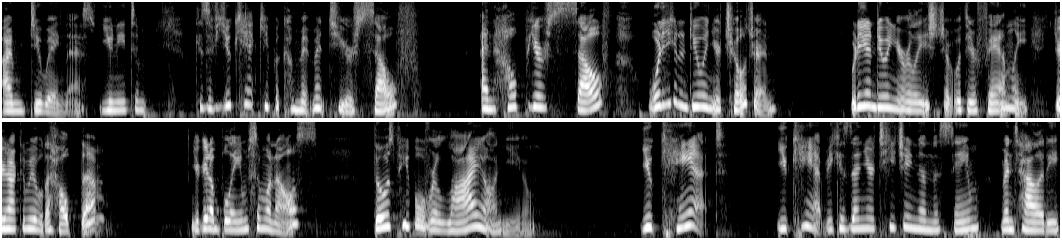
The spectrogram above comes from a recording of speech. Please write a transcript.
I'm doing this. You need to, because if you can't keep a commitment to yourself and help yourself, what are you going to do in your children? What are you going to do in your relationship with your family? You're not going to be able to help them. You're going to blame someone else. Those people rely on you. You can't. You can't because then you're teaching them the same mentality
